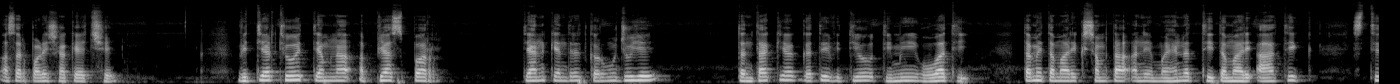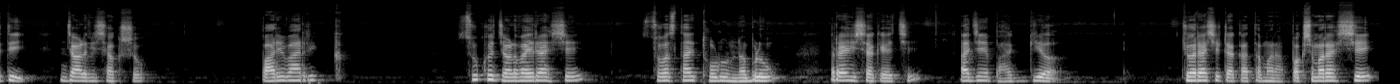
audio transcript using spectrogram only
અસર પડી શકે છે. વિદ્યાર્થીઓએ તેમના અભ્યાસ પર ધ્યાન કેન્દ્રિત કરવું જોઈએ. ધંધાકીય ગતિવિધિઓ ધીમી હોવાથી તમે તમારી ક્ષમતા અને મહેનતથી તમારી આર્થિક સ્થિતિ જાળવી શકશો. પારિવારિક સુખ જળવાઈ રહેશે, સ્વસ્થાય થોડું નબળું રહી શકે છે. આજે ભાગ્ય ચોર્યાસી ટકા તમારા પક્ષમાં રહેશે.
